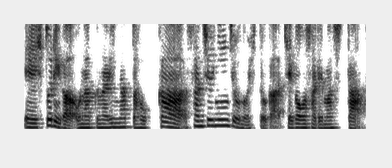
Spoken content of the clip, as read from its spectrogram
えー、人がお亡くなりになったほか、30人以上の人が怪我をされました。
